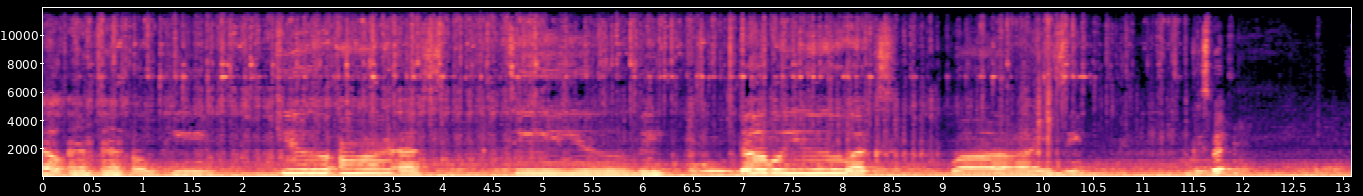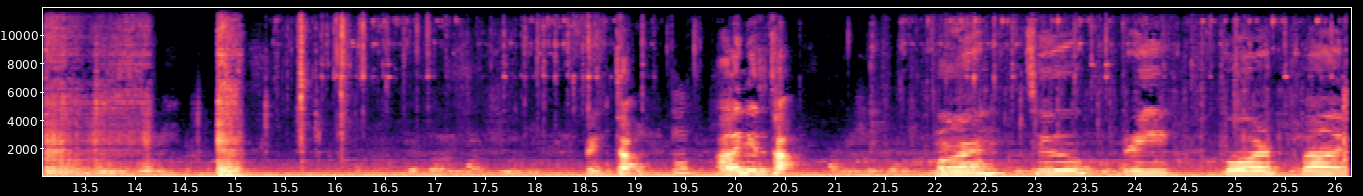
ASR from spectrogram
L M N O P Q R S T U V W X Y Z. Okay, spit. Ready? Top. All I need is a top. One, two, three, four, five,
